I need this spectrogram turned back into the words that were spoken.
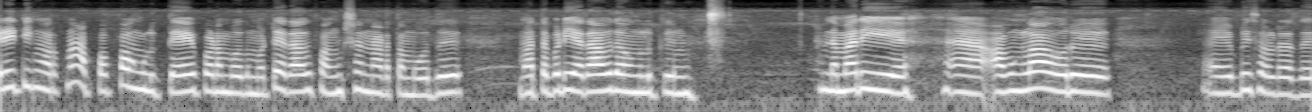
எடிட்டிங் ஒர்க்னால் அப்பப்போ அவங்களுக்கு தேவைப்படும் போது மட்டும் ஏதாவது ஃபங்க்ஷன் நடத்தும் போது மற்றபடி ஏதாவது அவங்களுக்கு இந்த மாதிரி அவங்களா ஒரு எப்படி சொல்கிறது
